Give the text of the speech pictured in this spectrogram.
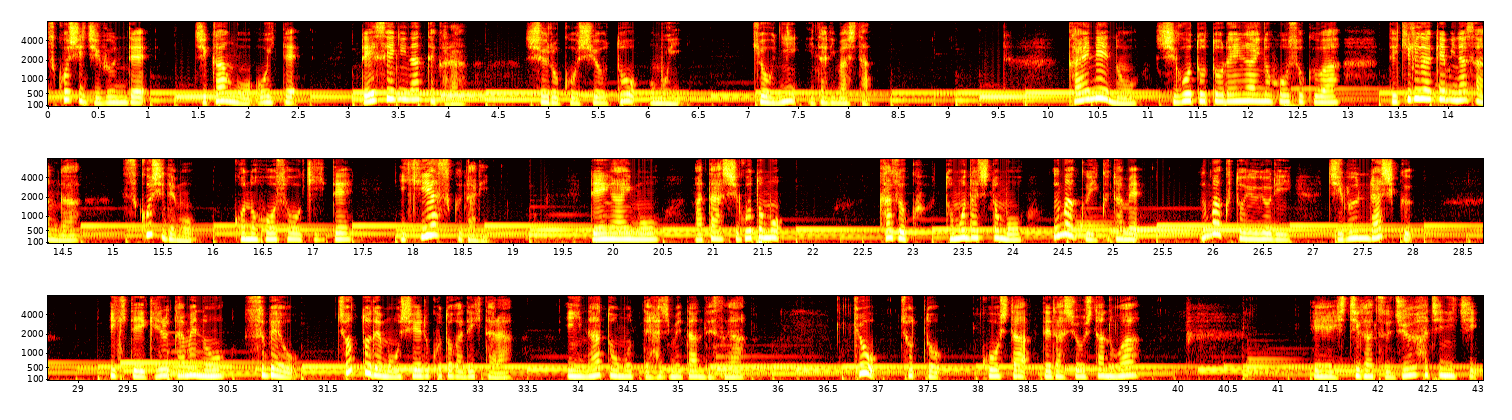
少し自分で時間を置いて冷静になってから収録をしようと思い今日に至りました。カエネの仕事と恋愛の法則はできるだけ皆さんが少しでもこの放送を聞いて生きやすくなり恋愛もまた仕事も家族友達ともうまくいくためうまくというより自分らしく生きていけるための術をちょっとでも教えることができたらいいなと思って始めたんですが今日ちょっとこうした出だしをしたのは、えー、7月18日。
